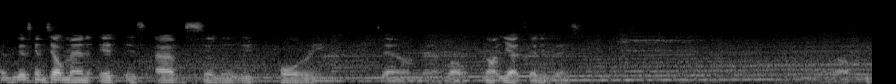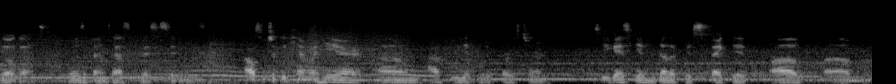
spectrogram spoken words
As you guys can tell, man, it is absolutely pouring down, man. Well, not yet, anyways. Off we go, guys. It was a fantastic race of cities. I also took the camera here um, after we get through the first turn, so you guys can get another perspective of um,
